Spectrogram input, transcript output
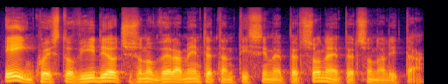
e in questo video ci sono veramente tantissime persone e personalità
